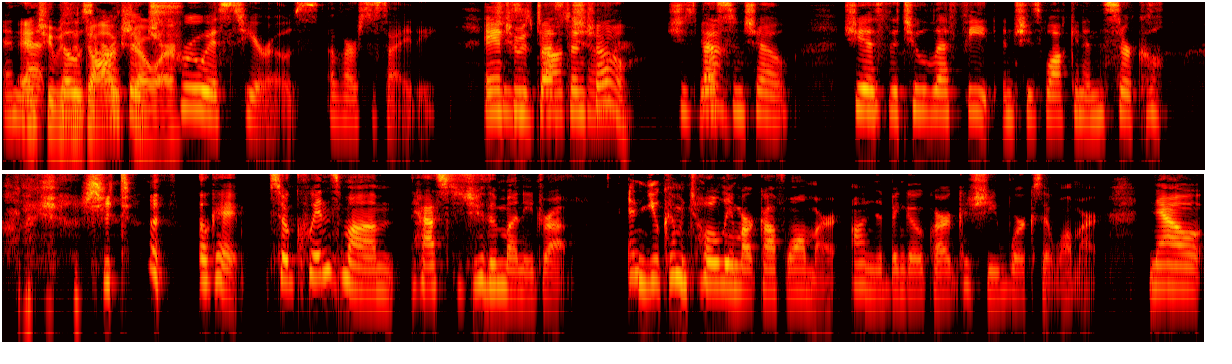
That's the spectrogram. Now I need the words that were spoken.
And, And that she was a those dog are shower. the truest heroes of our society. And She's she was best in shower. show. She's best in show. She has the two left feet and she's walking in the circle. Oh she does. Okay, so Quinn's mom has to do the money drop. And you can totally mark off Walmart on the bingo card because she works at Walmart. Now,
